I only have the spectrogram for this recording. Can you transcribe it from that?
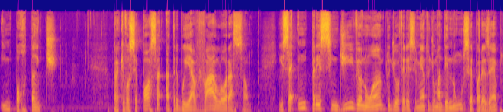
importante para que você possa atribuir a valoração. Isso é imprescindível no âmbito de oferecimento de uma denúncia, por exemplo,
